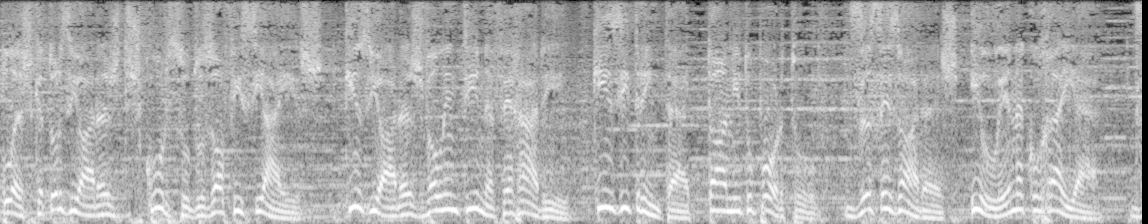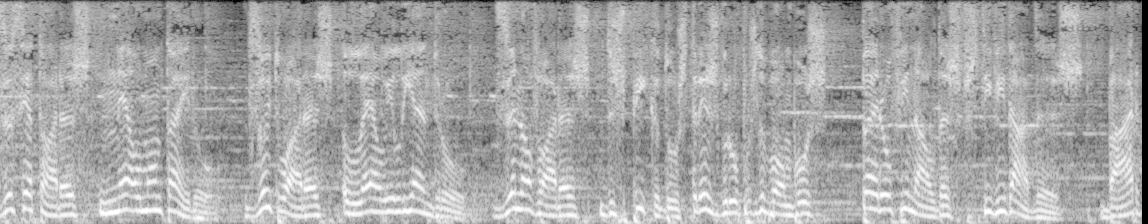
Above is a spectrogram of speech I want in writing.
Pelas 14 horas, discurso dos oficiais. 15 horas, Valentina Ferrari. 15h30, Tony do Porto. 16 horas, Helena Correia. 17 horas, Nel Monteiro. 18 horas, Léo e Leandro. 19 horas, despique dos três grupos de bombos para o final das festividades. Bar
